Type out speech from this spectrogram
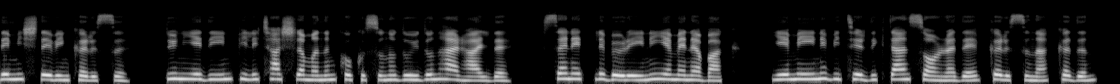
demiş devin karısı. Dün yediğin piliç haşlamanın kokusunu duydun herhalde. Sen etli böreğini yemene bak. Yemeğini bitirdikten sonra dev karısına, kadın,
